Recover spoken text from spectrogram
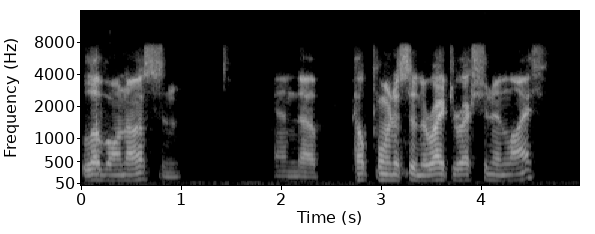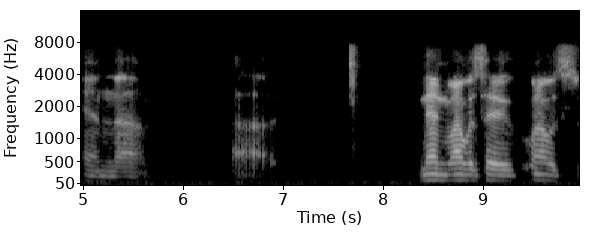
love on us and and uh, help point us in the right direction in life. And uh, uh then when I was a, when I was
